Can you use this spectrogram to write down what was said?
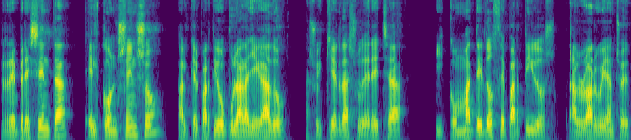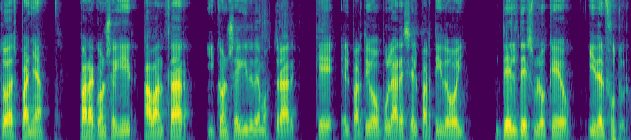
representa el consenso al que el Partido Popular ha llegado a su izquierda, a su derecha y con más de 12 partidos a lo largo y ancho de toda España para conseguir avanzar y conseguir demostrar que el Partido Popular es el partido hoy del desbloqueo y del futuro.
